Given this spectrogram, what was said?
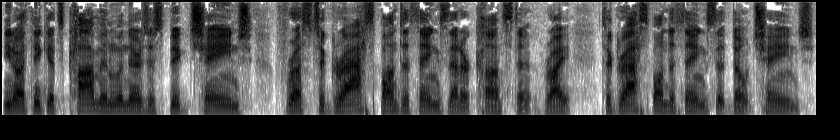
You know, I think it's common when there's this big change for us to grasp onto things that are constant, right? To grasp onto things that don't change.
